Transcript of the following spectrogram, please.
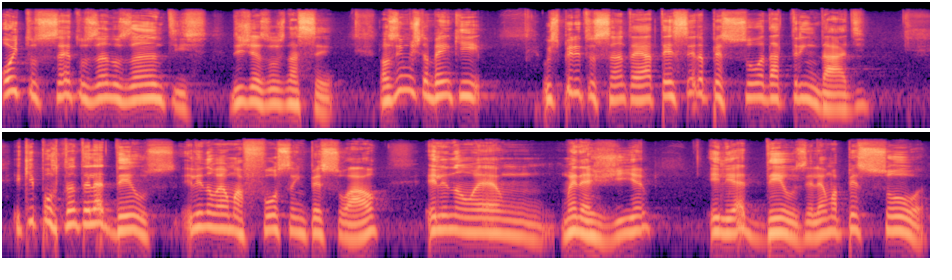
800 anos antes de Jesus nascer. Nós vimos também que o Espírito Santo é a terceira pessoa da Trindade e que, portanto, ele é Deus. Ele não é uma força impessoal, ele não é um, uma energia, ele é Deus, ele é uma pessoa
